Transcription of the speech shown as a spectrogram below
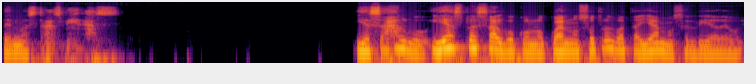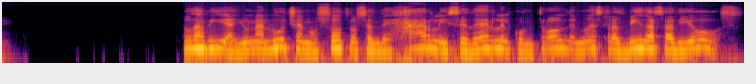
de nuestras vidas. Y es algo, y esto es algo con lo cual nosotros batallamos el día de hoy. Todavía hay una lucha en nosotros en dejarle y cederle el control de nuestras vidas a Dios.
